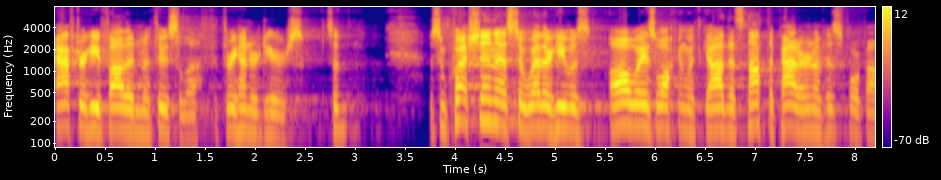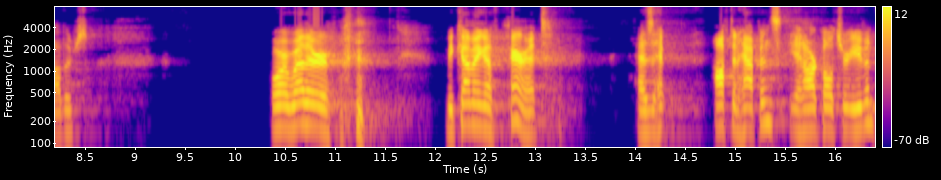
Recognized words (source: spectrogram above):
after he fathered Methuselah for 300 years. So there's some question as to whether he was always walking with God. That's not the pattern of his forefathers. Or whether becoming a parent, as often happens in our culture even,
